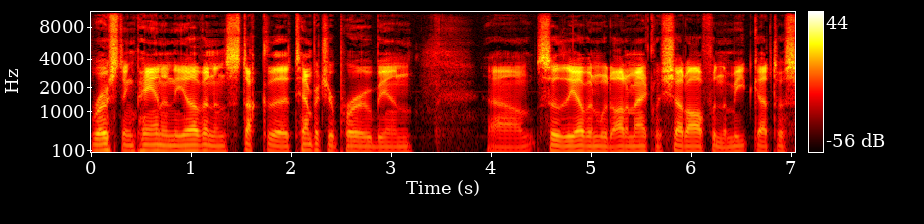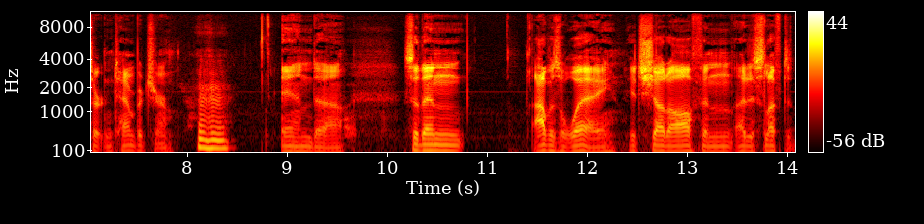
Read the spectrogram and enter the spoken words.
roasting pan in the oven, and stuck the temperature probe in, um, so the oven would automatically shut off when the meat got to a certain temperature. hmm And uh, so then I was away; it shut off, and I just left it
